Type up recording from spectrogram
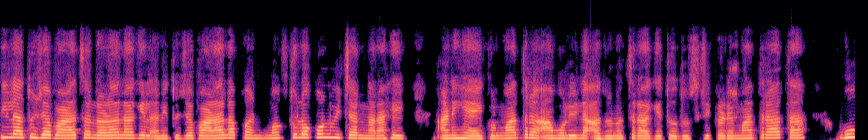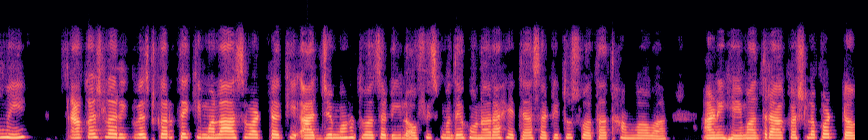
तिला तुझ्या बाळाचा लळा लागेल आणि तुझ्या बाळाला पण. मग तुला कोण विचारणार आहे? आणि हे ऐकून मात्र आमोलीला अजूनच राग येतो. दुसरीकडे मात्र आता भूमी आकाशला रिक्वेस्ट करते की मला असं वाटतं की आज जे महत्वाचं डील ऑफिसमध्ये होणार आहे त्यासाठी तू स्वतः थांबवावा. आणि हे मात्र आकाशला पटतं.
